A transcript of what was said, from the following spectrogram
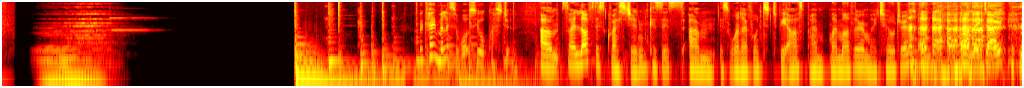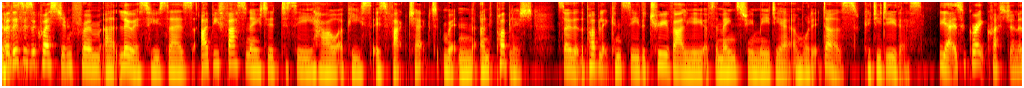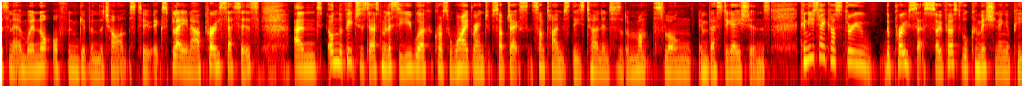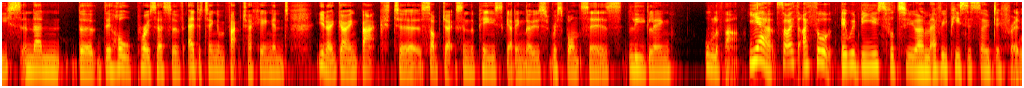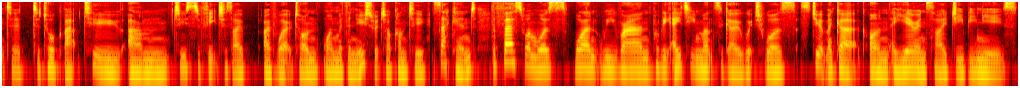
Okay, Melissa, what's your question? Um, so I love this question because it's um, it's one I've wanted to be asked by my mother and my children, and, and they don't. But this is a question from uh, Lewis who says, "I'd be fascinated to see how a piece is fact checked, written, and published." So that the public can see the true value of the mainstream media and what it does. Could you do this? Yeah, it's a great question, isn't it? And we're not often given the chance to explain our processes. And on the features desk, Melissa, you work across a wide range of subjects, and sometimes these turn into sort of months long investigations. Can you take us through the process? So, first of all, commissioning a piece, and then the the whole process of editing and fact checking, and you know, going back to subjects in the piece, getting those responses, legaling, all of that? Yeah, so I, th- I thought it would be useful to um, every piece is so different to, to talk about two um, two sort of features I I've worked on, one with Anoosh, which I'll come to second. The first one was one we ran probably 18 months ago, which was Stuart McGurk on A Year Inside GB News.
